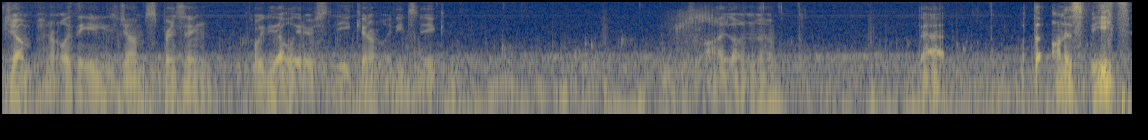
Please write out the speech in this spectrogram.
Jump, I don't really think he needs jump. Sprinting, probably do that later. Sneak, I don't really need sneak. Some eyes on him though. That. What the, on his feet?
